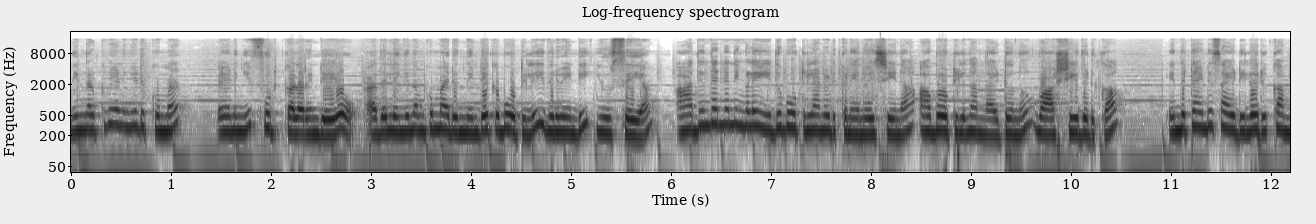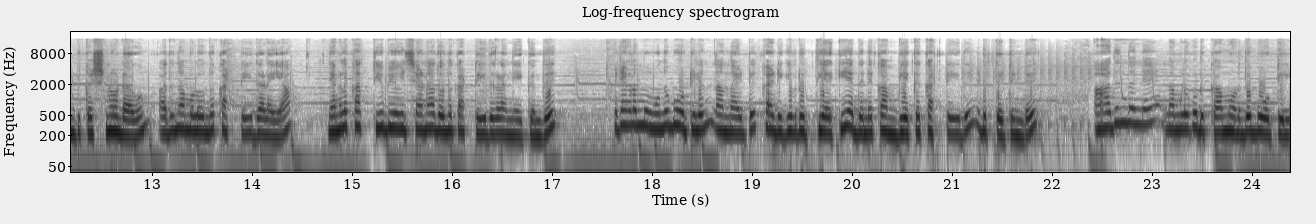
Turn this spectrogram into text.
നിങ്ങൾക്ക് വേണമെങ്കിൽ എടുക്കുമ്പോൾ വേണമെങ്കിൽ ഫുഡ് കളറിന്റെയോ അതല്ലെങ്കിൽ നമുക്ക് മരുന്നിന്റെ ഒക്കെ ബോട്ടിൽ ഇതിനു വേണ്ടി യൂസ് ചെയ്യാം. ആദ്യം തന്നെ നിങ്ങൾ ഏത് ബോട്ടിലാണ് എടുക്കണേന്ന് വെച്ച് കഴിഞ്ഞാൽ ആ ബോട്ടിൽ നന്നായിട്ടൊന്ന് വാഷ് ചെയ്തെടുക്കുക എന്നിട്ട് അതിന്റെ സൈഡിൽ ഒരു കമ്പി കഷ്ണം ഉണ്ടാകും. അത് നമ്മളൊന്ന് കട്ട് ചെയ്ത് കളയാം ഞങ്ങൾ കത്തി ഉപയോഗിച്ചാണ് അതൊന്ന് കട്ട് ചെയ്ത് കളഞ്ഞേക്കുന്നത്. പിന്നെ ഞങ്ങൾ മൂന്ന് ബോട്ടിലും നന്നായിട്ട് കഴുകി വൃത്തിയാക്കി അതിന്റെ കമ്പിയൊക്കെ കട്ട് ചെയ്ത് എടുത്തിട്ടുണ്ട്. ആദ്യം തന്നെ നമ്മൾ കൊടുക്കാൻ പോണത് ബോട്ടിൽ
